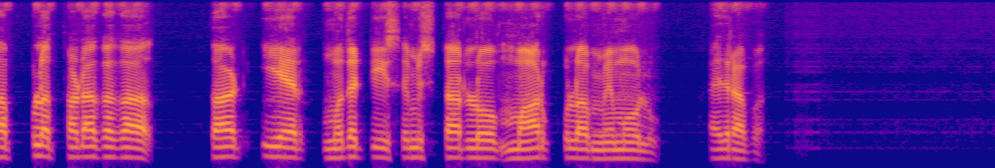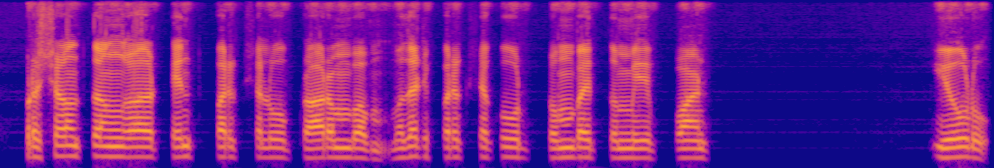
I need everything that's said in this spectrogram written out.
తప్పుల తడకగా థర్డ్ ఇయర్ మొదటి సెమిస్టర్లో మార్కుల మెమోలు. హైదరాబాద్. ప్రశాంతంగా టెన్త్ పరీక్షలు ప్రారంభం. మొదటి పరీక్షకు తొంభై తొమ్మిది పాయింట్ ఏడు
